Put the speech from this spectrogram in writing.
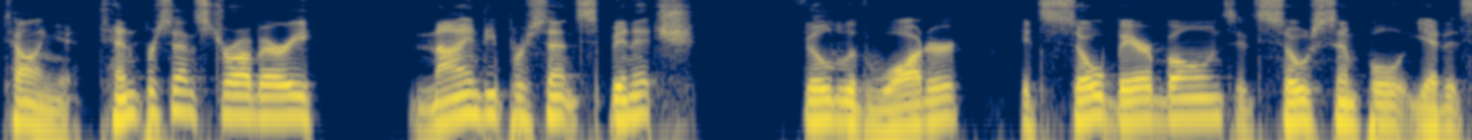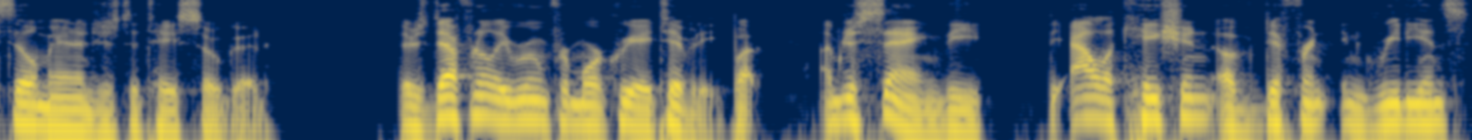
Telling you, 10% strawberry, 90% spinach filled with water. It's so bare bones, it's so simple, yet it still manages to taste so good. There's definitely room for more creativity, but I'm just saying the the allocation of different ingredients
